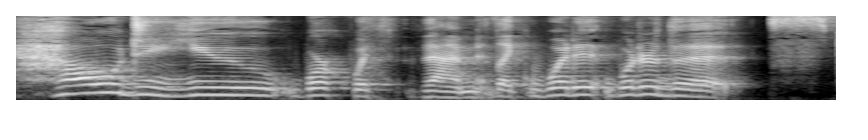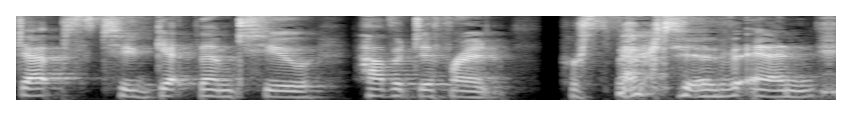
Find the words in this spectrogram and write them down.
How do you work with them? Like what is, what are the steps to get them to have a different perspective and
